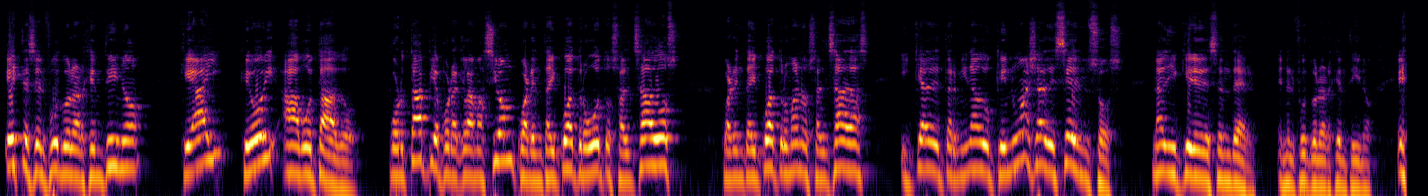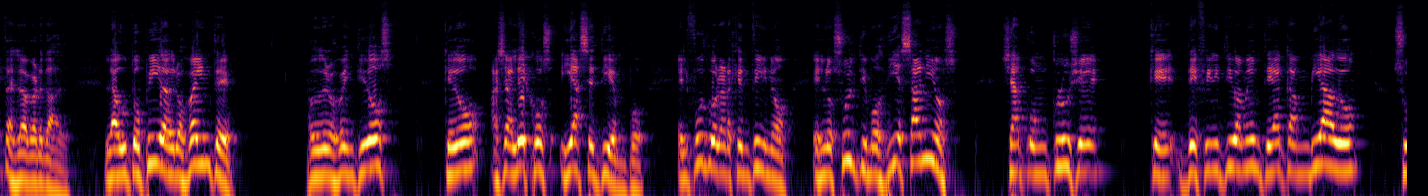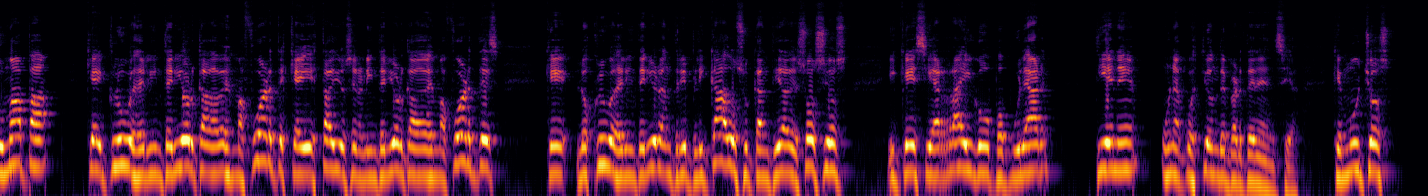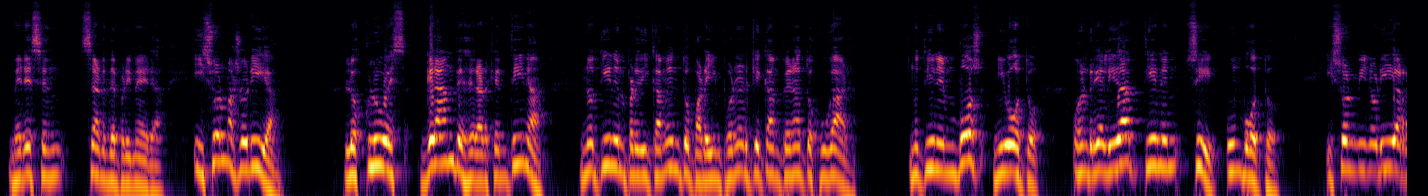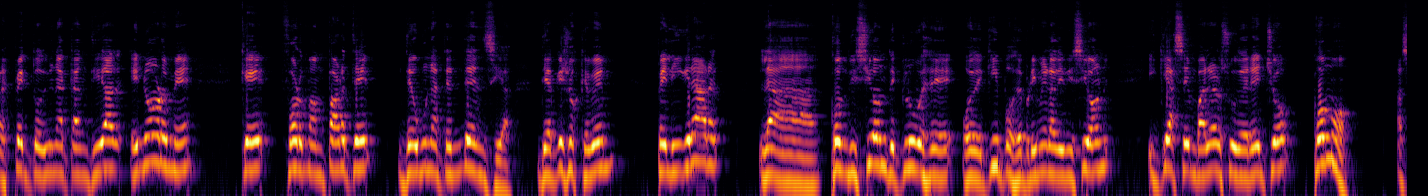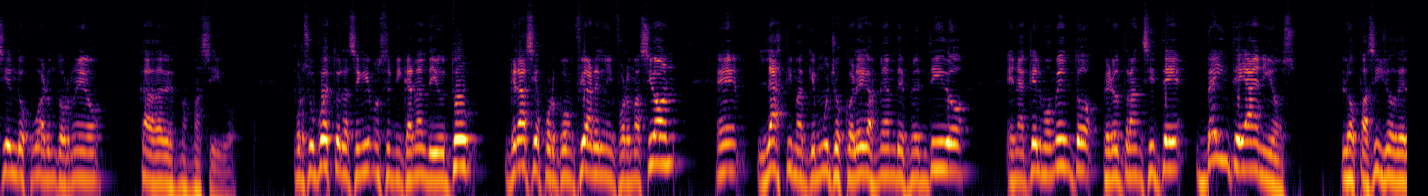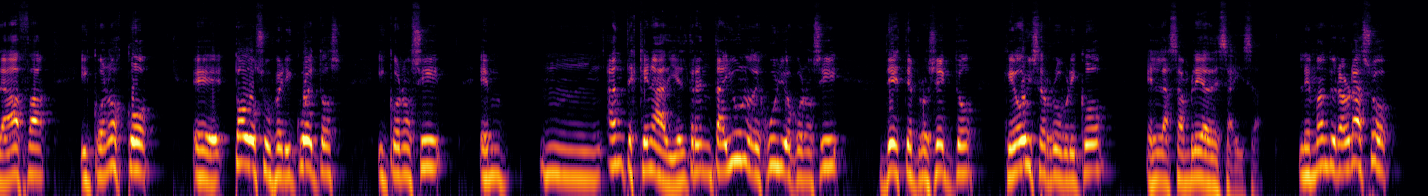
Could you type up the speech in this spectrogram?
Este es el fútbol argentino que hay, que hoy ha votado por Tapia por aclamación, 44 votos alzados, 44 manos alzadas y que ha determinado que no haya descensos. Nadie quiere descender en el fútbol argentino. Esta es la verdad. La utopía de los 20 o de los 22 quedó allá lejos y hace tiempo. El fútbol argentino en los últimos 10 años ya concluye que definitivamente ha cambiado su mapa, que hay clubes del interior cada vez más fuertes, que hay estadios en el interior cada vez más fuertes, que los clubes del interior han triplicado su cantidad de socios y que ese arraigo popular tiene una cuestión de pertenencia, que muchos merecen ser de primera y son mayoría. Los clubes grandes de la Argentina no tienen predicamento para imponer qué campeonato jugar. No tienen voz ni voto. O en realidad tienen, sí, un voto y son minoría respecto de una cantidad enorme que forman parte de una tendencia de aquellos que ven peligrar la condición de clubes de, o de equipos de primera división y que hacen valer su derecho, ¿cómo? Haciendo jugar un torneo cada vez más masivo. Por supuesto, la seguimos en mi canal de YouTube. Gracias por confiar en la información. Eh. Lástima que muchos colegas me han desmentido en aquel momento, pero transité 20 años los pasillos de la AFA y conozco eh, todos sus vericuetos y conocí mm, antes que nadie, el 31 de julio conocí de este proyecto que hoy se rubricó en la Asamblea de Saiza. Les mando un abrazo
